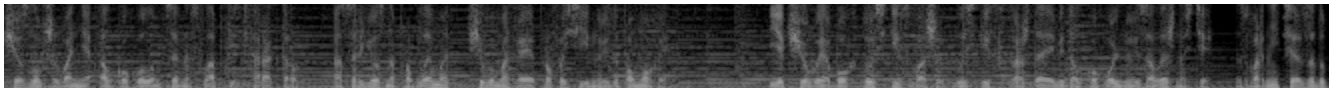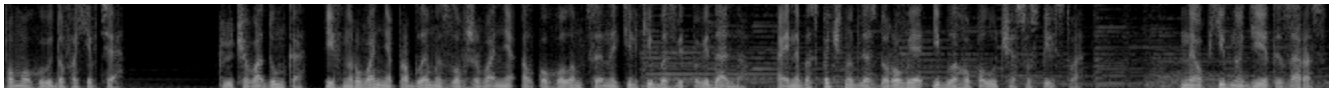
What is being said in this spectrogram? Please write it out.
що зловживання алкоголем це не слабкість характеру, а серйозна проблема, що вимагає професійної допомоги. Якщо ви або хтось із ваших близьких страждає від алкогольної залежності, зверніться за допомогою до фахівця. Ключова думка ігнорування проблеми зловживання алкоголем це не тільки безвідповідально, а й небезпечно для здоров'я і благополуччя суспільства. Необхідно діяти зараз,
